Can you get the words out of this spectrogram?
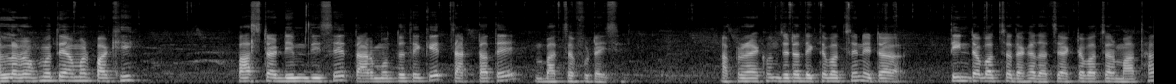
আল্লাহ রহমতে আমার পাখি পাঁচটা ডিম দিছে, তার মধ্যে থেকে চারটাতে বাচ্চা ফুটাইছে। আপনারা এখন যেটা দেখতে পাচ্ছেন, এটা তিনটা বাচ্চা দেখা যাচ্ছে, একটা বাচ্চার মাথা,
